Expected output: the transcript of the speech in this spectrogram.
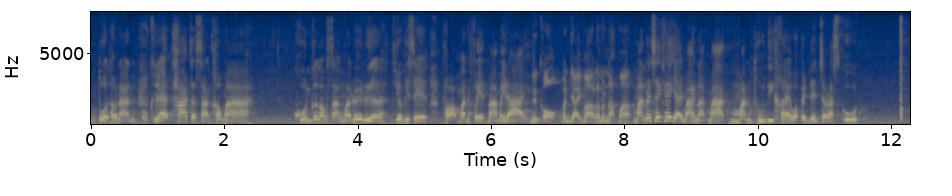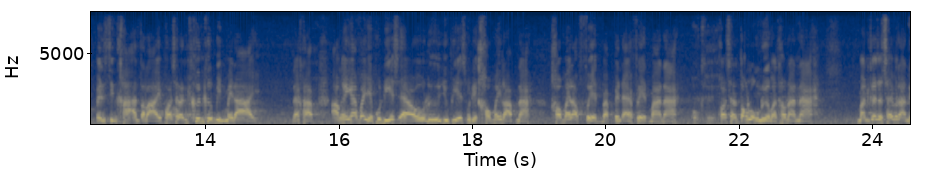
2 ตัวเท่านั้น โอเค และถ้าจะสั่งเข้ามา คุณก็ต้องสั่งมาด้วยเรือเที่ยวพิเศษ เพราะมันเฟดมาไม่ได้ นึกออกมันใหญ่มากแล้วมันหนักมาก มันไม่ใช่แค่ใหญ่มากหนักมาก มันถูกดีแคลร์ว่าเป็น dangerous good เป็นสินค้าอันตราย เพราะฉะนั้นขึ้นเครื่องบินไม่ได้นะครับเอาง่ายๆว่าอย่างผู้ DHL หรือ UPS พวกนี้เขาไม่รับนะ เขาไม่รับเฟดแบบเป็น air freight มานะ โอเค เพราะฉะนั้นต้องลงเรือมาเท่านั้นนะ มันก็จะใช้เวลาใน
